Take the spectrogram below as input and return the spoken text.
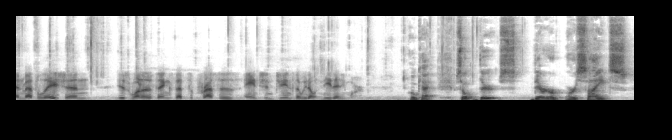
and methylation is one of the things that suppresses ancient genes that we don't need anymore. Okay, so there's there are sites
